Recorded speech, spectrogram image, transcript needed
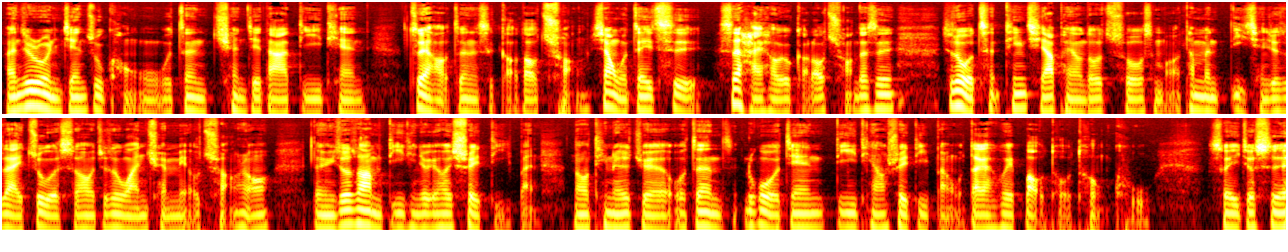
反正就如果你今天住空屋，我真的劝诫大家，第一天最好真的是搞到床。像我这一次是还好有搞到床，但是就是我曾听其他朋友都说什么，他们以前就是来住的时候就是完全没有床，然后等于就是说他们第一天就又会睡地板，然后听了就觉得我真的，如果我今天第一天要睡地板，我大概会抱头痛哭。所以就是，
